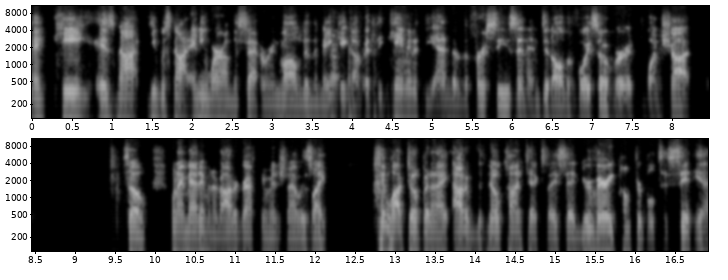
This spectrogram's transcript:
and he is not he was not anywhere on the set or involved in the making of it. He came in at the end of the first season and did all the voiceover at one shot. So when i met him at an autograph convention i was like i walked up and i out of with no context i said you're very comfortable to sit in.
